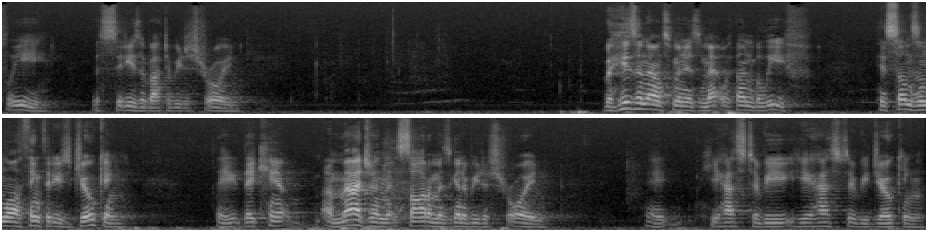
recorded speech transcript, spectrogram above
Flee, the city is about to be destroyed. But his announcement is met with unbelief. His sons in law think that he's joking. They, they can't imagine that Sodom is going to be destroyed. He has to be he has to be joking.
